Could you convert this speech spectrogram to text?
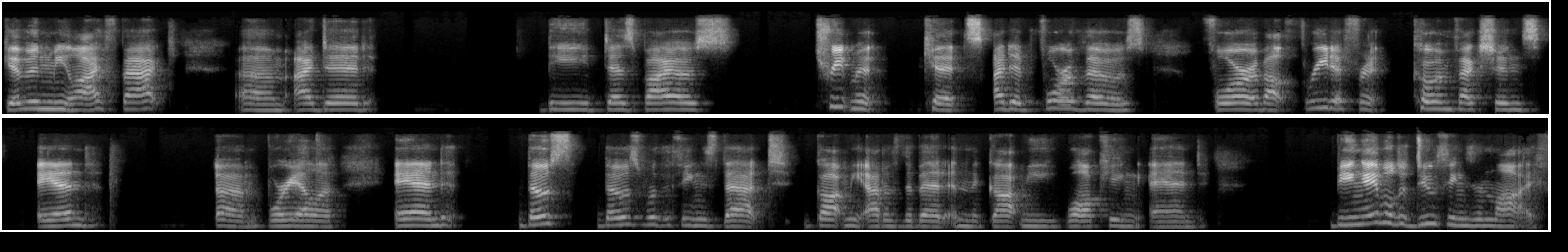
given me life back. Um, I did the Desbios treatment kits. I did four of those for about three different co-infections and um, Borrelia, and those those were the things that got me out of the bed and that got me walking and being able to do things in life.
